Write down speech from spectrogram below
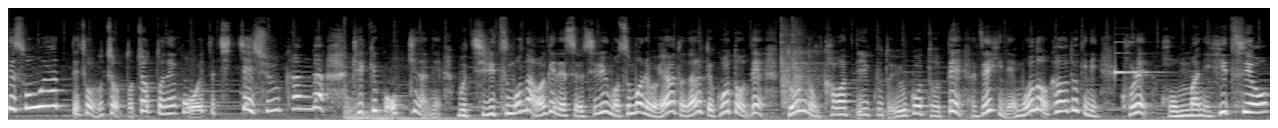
でそうやってちょちょっとちょっとねこういったちっちゃい習慣が結局大きなねもうちりつもなわけですよ。ちりも積もればやるとなるということでどんどん変わっていくということでぜひね物を買う時にこれほんまに必要。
